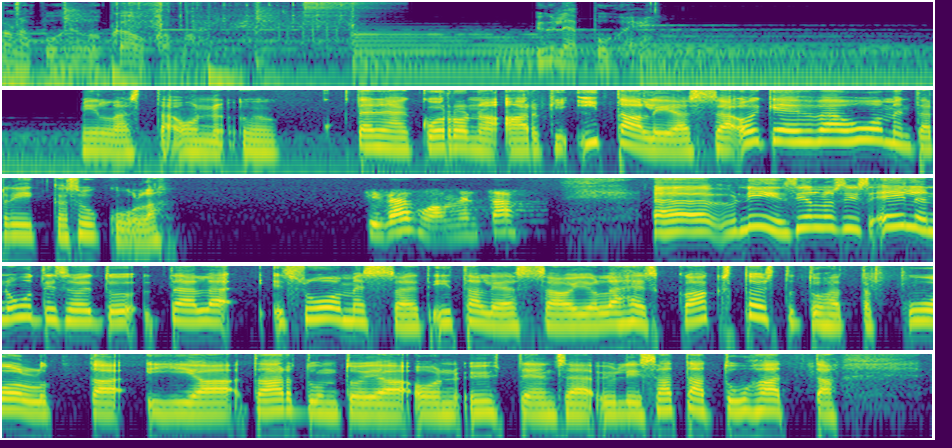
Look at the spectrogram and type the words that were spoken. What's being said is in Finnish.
Koronapuhelu kaukomaille. Yle Puhe. Millaista on tänään korona-arki Italiassa? Oikein hyvää huomenta Riikka Sukula. Hyvää huomenta. Ää, niin, siellä on siis eilen uutisoitu täällä Suomessa, että Italiassa on jo lähes 12 000 kuollutta ja tartuntoja on yhteensä yli 100 000.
